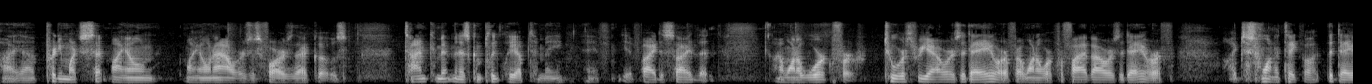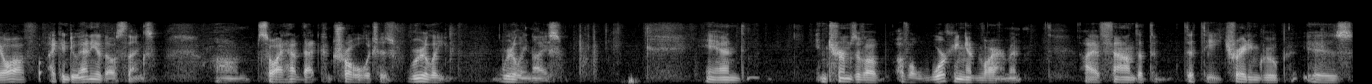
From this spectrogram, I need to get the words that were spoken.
I uh, pretty much set my own my own hours as far as that goes. Time commitment is completely up to me. If if I decide that I want to work for two or three hours a day, or if I want to work for five hours a day, or if I just want to take the, the day off, I can do any of those things. Um, so I have that control, which is really, really nice. And in terms of a, of a working environment, I have found that the, that the trading group is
